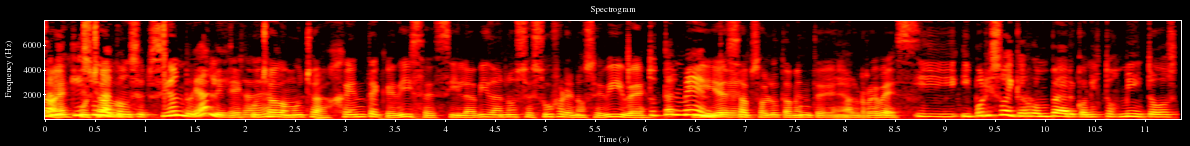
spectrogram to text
No, ¿Sabes he que es una concepción real esta? He eh? escuchado mucha gente que dice, si la vida no se sufre, no se vive. Totalmente. Y es absolutamente al revés. Y, y por eso hay que romper con estos mitos,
